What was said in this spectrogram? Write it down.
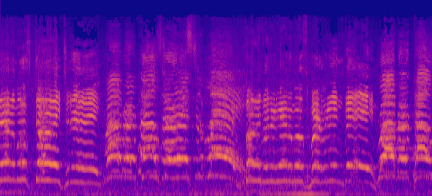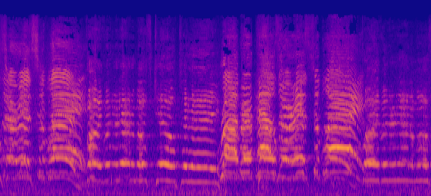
animals died today. Robert Pelzer is to blame! 500 animals murdered in vain. Robert Pelzer is to blame! 500 animals killed today. Robert Pelzer is to blame! 500 animals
